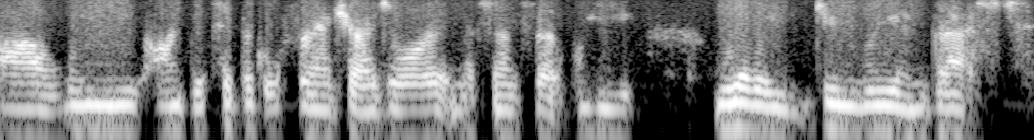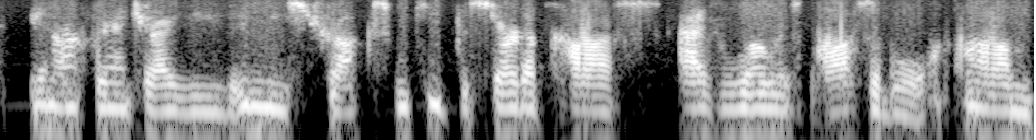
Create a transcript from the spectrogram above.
Uh, we aren't the typical franchisor in the sense that we really do reinvest in our franchisees in these trucks. We keep the startup costs as low as possible um,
